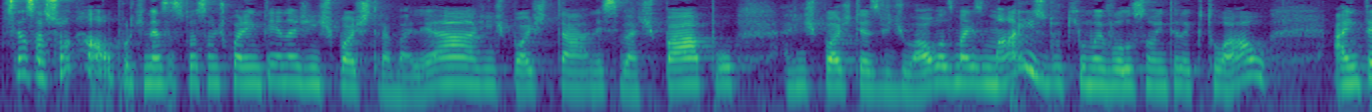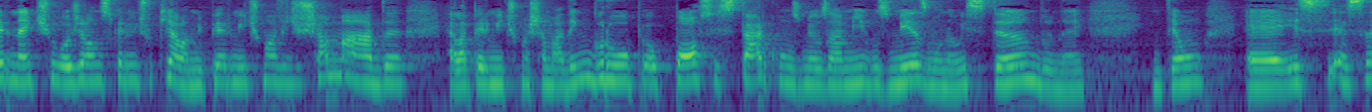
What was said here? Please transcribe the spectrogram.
sensacional, porque nessa situação de quarentena a gente pode trabalhar, a gente pode estar nesse bate-papo, a gente pode ter as videoaulas, mas mais do que uma evolução intelectual, a internet hoje ela nos permite o que? Ela me permite uma videochamada, ela permite uma chamada em grupo, eu posso estar com os meus amigos mesmo não estando, né? Então, é esse, essa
